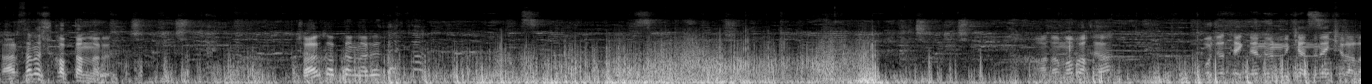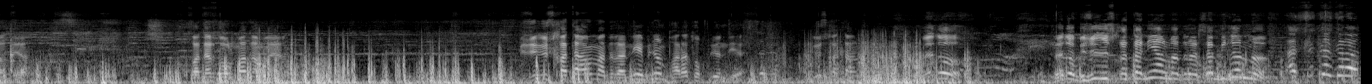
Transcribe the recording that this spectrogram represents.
Çağırsana şu kaptanları. Çağır kaptanları. Adama bak ya. Koca teknenin önünü kendine kiraladı ya. Bu kadar da olmaz ama ya. Bizi üst kata almadılar. Niye biliyor musun? Para topluyorsun diye. Üst kata almadılar. Vedo. Vedo bizi üst kata niye almadılar sen biliyor musun? Aslında zaman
